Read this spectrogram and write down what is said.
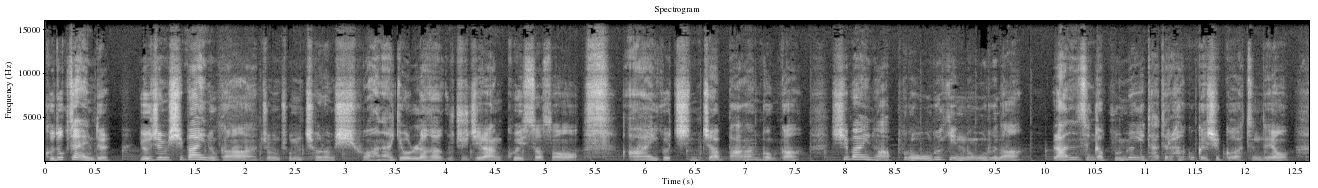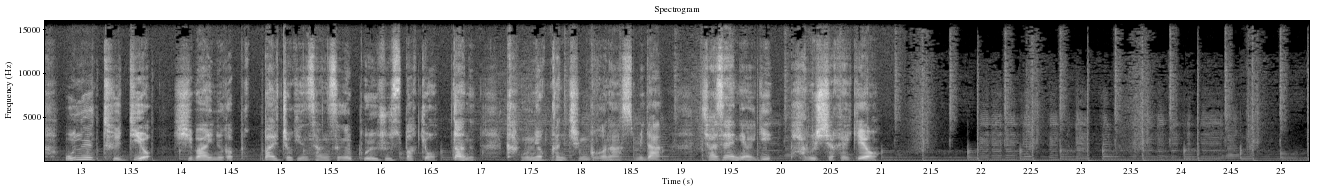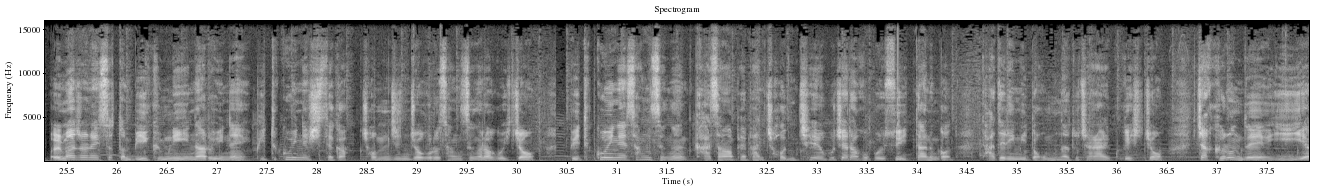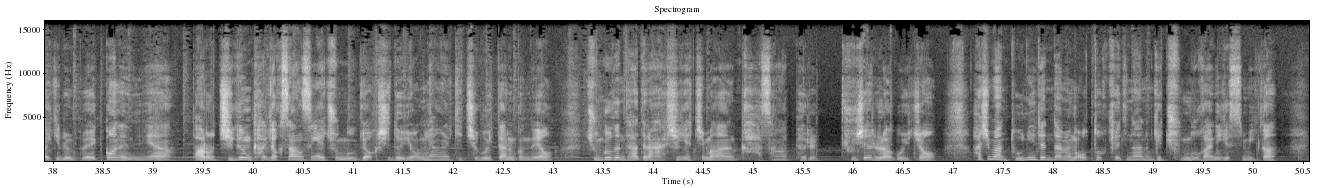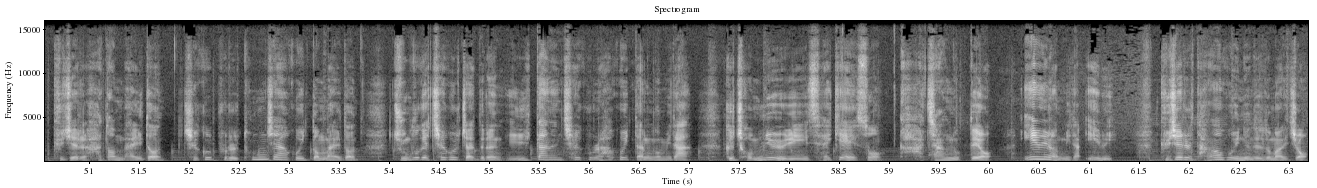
구독자님들, 요즘 시바이누가 좀 좀처럼 시원하게 올라가고 주질 않고 있어서 아 이거 진짜 망한 건가? 시바이누 앞으로 오르긴 오르나? 라는 생각 분명히 다들 하고 계실 것 같은데요. 오늘 드디어 시바이누가 폭발적인 상승을 보여줄 수밖에 없다는 강력한 증거가 나왔습니다. 자세한 이야기 바로 시작할게요. 얼마 전에 있었던 미 금리 인하로 인해 비트코인의 시세가 점진적으로 상승을 하고 있죠. 비트코인의 상승은 가상화폐판 전체의 호재라고 볼 수 있다는 건 다들 이미 너무나도 잘 알고 계시죠. 자, 그런데 이 이야기를 왜 꺼내느냐? 바로 지금 가격 상승에 중국 역시도 영향을 끼치고 있다는 건데요. 중국은 다들 아시겠지만 가상화폐를 규제를 하고 있죠. 하지만 돈이 된다면 어떻게든 하는 게 중국 아니겠습니까? 규제를 하던 말던 채굴풀을 통제하고 있던 말던 중국의 채굴자들은 일단은 채굴을 하고 있다는 겁니다. 그 점유율이 세계에서 가장 높대요. 1위랍니다. 1위. 규제를 당하고 있는데도 말이죠.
